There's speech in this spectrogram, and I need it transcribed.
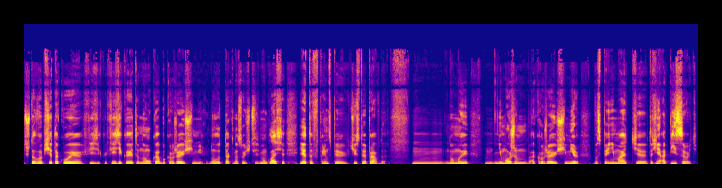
Что вообще такое физика? Физика — это наука об окружающем мире. Ну, вот так нас учат в седьмом классе, и это, в принципе, чистая правда. Но мы не можем окружающий мир воспринимать, э, точнее, описывать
